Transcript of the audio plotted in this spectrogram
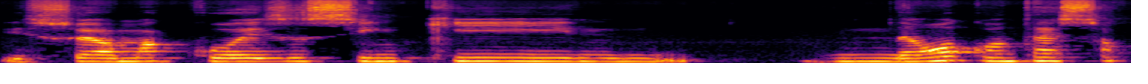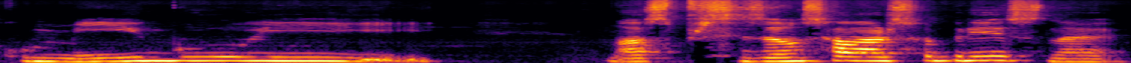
Isso é uma coisa assim que não acontece só comigo e nós precisamos falar sobre isso, né?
